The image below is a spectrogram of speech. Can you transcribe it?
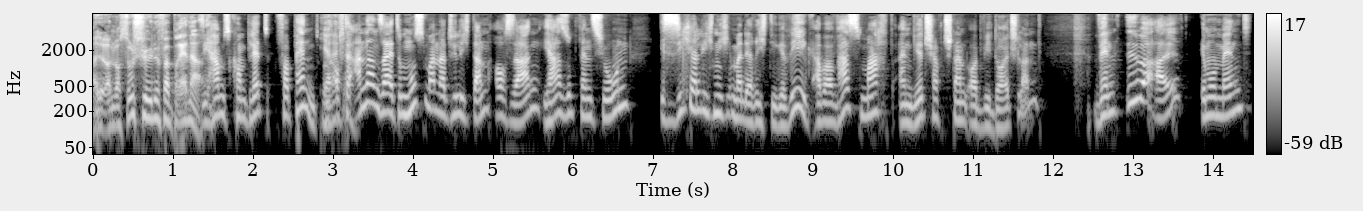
Also haben noch so schöne Verbrenner. Sie haben es komplett verpennt. Ja, und auf der klar. anderen Seite muss man natürlich dann auch sagen, ja, Subvention ist sicherlich nicht immer der richtige Weg. Aber was macht ein Wirtschaftsstandort wie Deutschland, wenn überall im Moment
